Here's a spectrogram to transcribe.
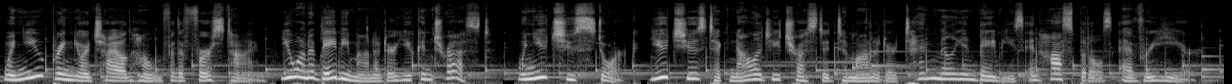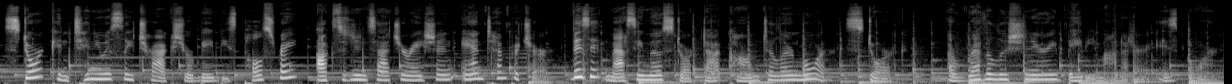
When you bring your child home for the first time, you want a baby monitor you can trust. When you choose Stork, you choose technology trusted to monitor 10 million babies in hospitals every year. Stork continuously tracks your baby's pulse rate, oxygen saturation, and temperature. Visit MasimoStork.com to learn more. Stork, a revolutionary baby monitor, is born.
